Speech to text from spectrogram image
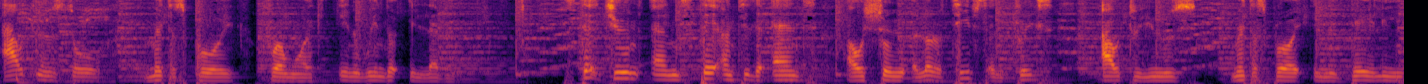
how to install Metasploit framework in Windows 11. Stay tuned and stay until the end. I'll show you a lot of tips and tricks how to use Metasploit in a daily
